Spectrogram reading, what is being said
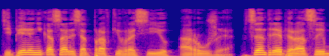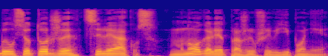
Теперь они касались отправки в Россию оружия. В центре операции был все тот же Целиакус, много лет проживший в Японии.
